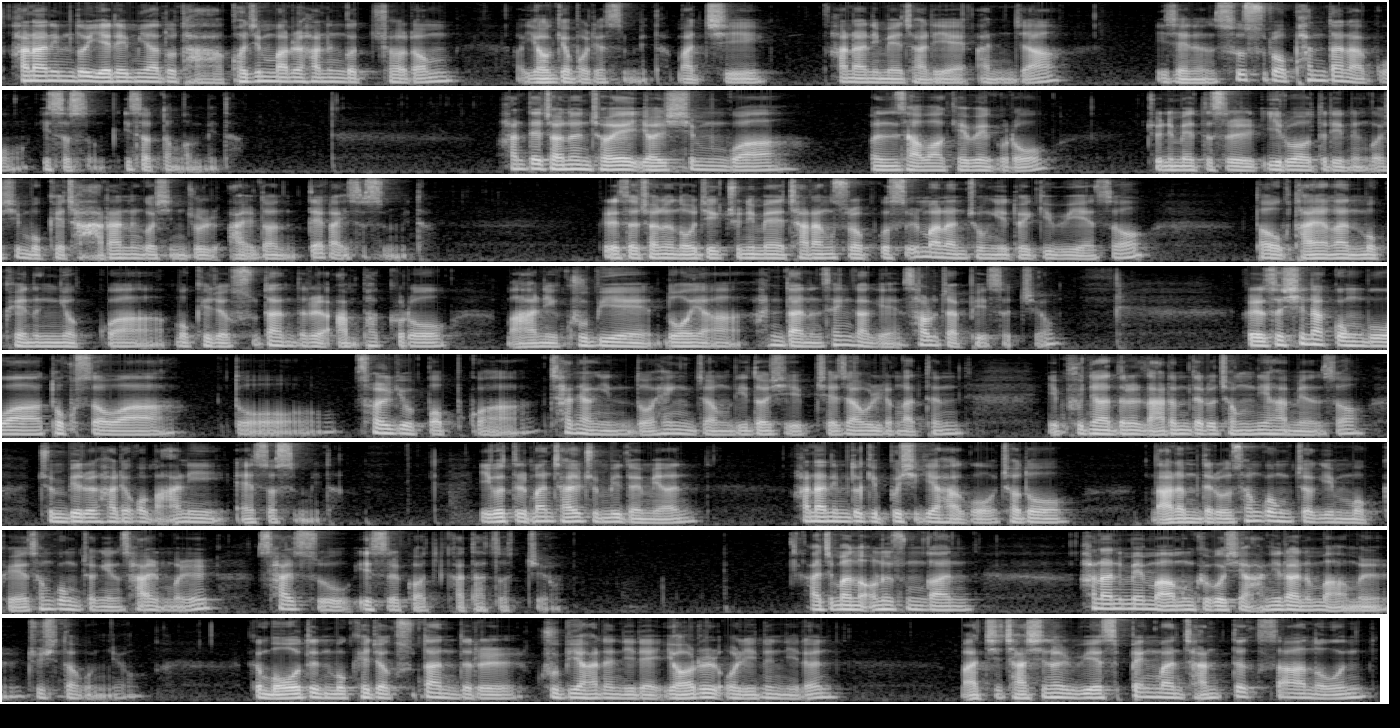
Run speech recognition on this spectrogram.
하나님도 예레미야도 다 거짓말을 하는 것처럼 여겨버렸습니다. 마치 하나님의 자리에 앉아 이제는 스스로 판단하고 있었, 있었던 겁니다. 한때 저는 저의 열심과 은사와 계획으로 주님의 뜻을 이루어 드리는 것이 목회 잘하는 것인 줄 알던 때가 있었습니다. 그래서 저는 오직 주님의 자랑스럽고 쓸만한 종이 되기 위해서 더욱 다양한 목회 능력과 목회적 수단들을 안팎으로 많이 구비해 놓아야 한다는 생각에 사로잡혀 있었죠. 그래서 신학 공부와 독서와 또 설교법과 찬양 인도, 행정, 리더십, 제자 훈련 같은 이 분야들을 나름대로 정리하면서 준비를 하려고 많이 애썼습니다. 이것들만 잘 준비되면 하나님도 기쁘시게 하고 저도 나름대로 성공적인 목회, 성공적인 삶을 살 수 있을 것 같았었죠. 하지만 어느 순간 하나님의 마음은 그것이 아니라는 마음을 주시더군요. 그 모든 목회적 수단들을 구비하는 일에 열을 올리는 일은 마치 자신을 위해 스펙만 잔뜩 쌓아놓은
